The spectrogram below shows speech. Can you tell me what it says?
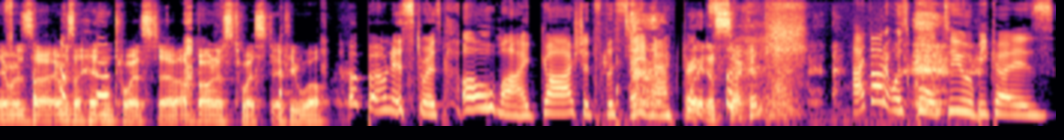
It was uh, it was a hidden twist, uh, a bonus twist, if you will. a bonus twist. Oh my gosh, it's the same actress. Wait a second. I thought it was cool too because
